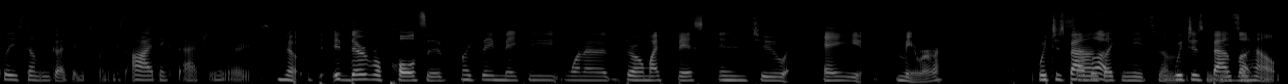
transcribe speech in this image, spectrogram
Please tell me you guys think it's funny because I think it's actually hilarious. No, it, they're repulsive. Like they make me want to throw my fist into a mirror, which is bad Sounds luck. like you need some. which is you bad need some luck. help.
